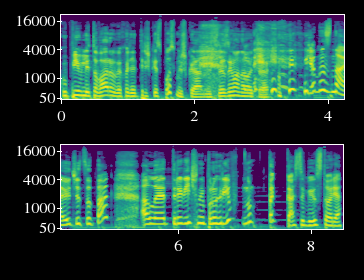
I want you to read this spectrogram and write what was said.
купівлі товару виходять трішки з посмішкою, а не сльозима на очах. Я не знаю, чи це так, але трирічний прогрів, ну така собі історія.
